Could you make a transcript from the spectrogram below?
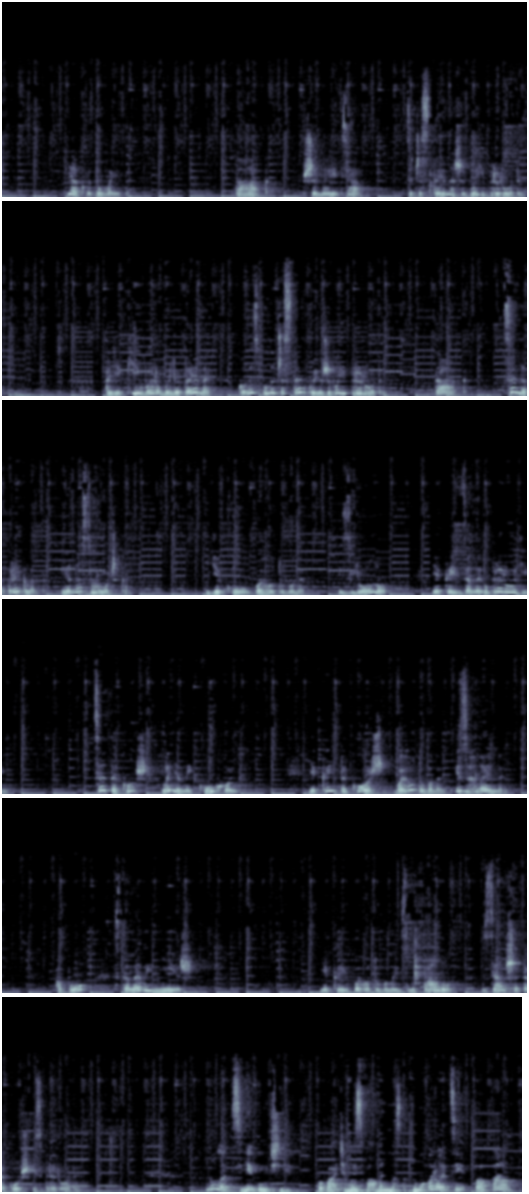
Як ви думаєте? Так, пшениця це частина живої природи. А які вироби людини колись були частинкою живої природи? Так, це, наприклад, ляна сорочка, яку виготовили із льону, який взяли у природі. Це також глиняний кухоль, який також виготовили із глини, або сталевий ніж, який виготовили із металу, взявши також із природи. Молодці учні! Побачимось з вами на наступному уроці. Па-па!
